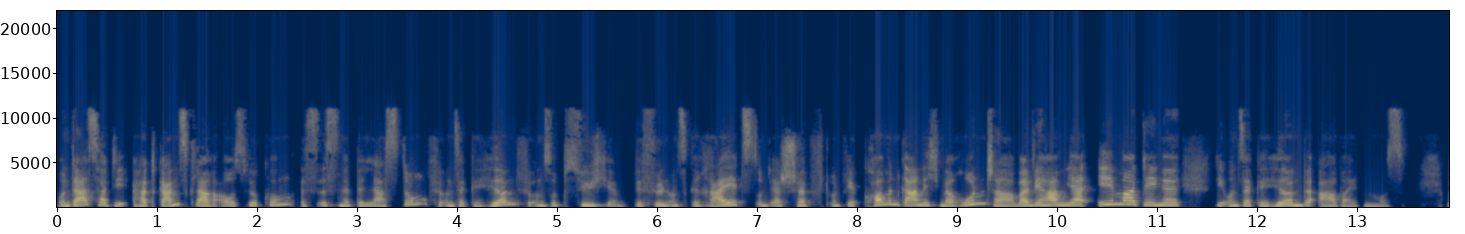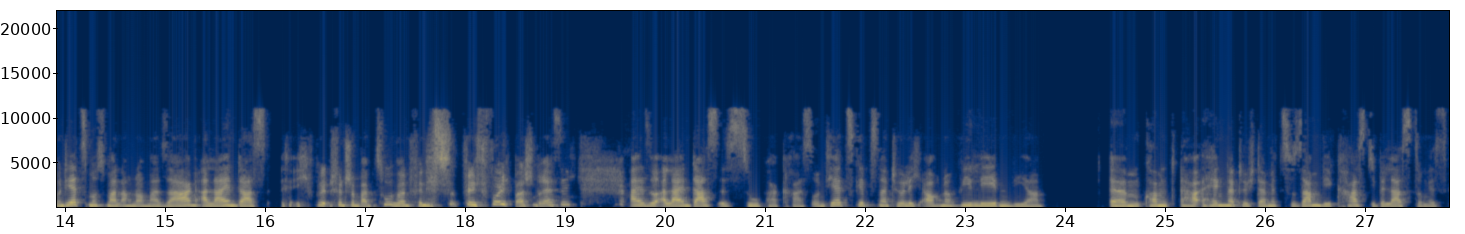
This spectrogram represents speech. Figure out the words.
Und das hat die, hat ganz klare Auswirkungen. Es ist eine Belastung für unser Gehirn, für unsere Psyche. Wir fühlen uns gereizt und erschöpft und wir kommen gar nicht mehr runter, weil wir haben ja immer Dinge, die unser Gehirn bearbeiten muss. Und jetzt muss man auch noch mal sagen, allein das, ich finde schon beim Zuhören finde ich finde ich furchtbar stressig. Also allein das ist super krass. Und jetzt gibt's natürlich auch noch, wie leben wir? Ähm, kommt, hängt natürlich damit zusammen, wie krass die Belastung ist.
